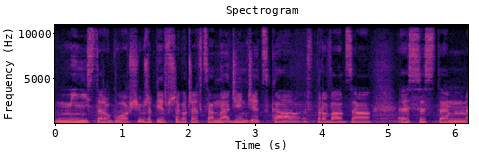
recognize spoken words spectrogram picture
minister ogłosił, że 1 czerwca na Dzień Dziecka wprowadza e, system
